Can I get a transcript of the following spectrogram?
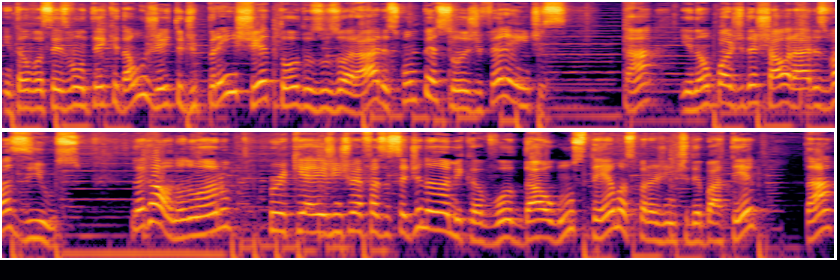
Então vocês vão ter que dar um jeito de preencher todos os horários com pessoas diferentes tá? E não pode deixar horários vazios. Legal, nono ano, porque aí a gente vai fazer essa dinâmica. Vou dar alguns temas para a gente debater, tá?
